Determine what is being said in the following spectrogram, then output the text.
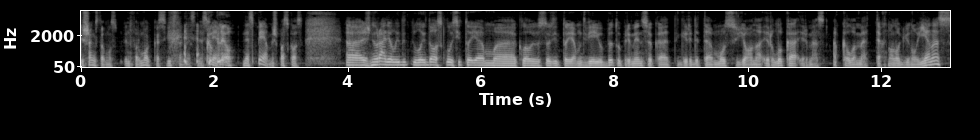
iš anksto mus informuok, kas vyksta, nes nespėjom. Nespėjom iš paskos. Žinių radio laid- laidos klausytojam, klausytojam dviejų bitų priminsiu, kad girdite mus, Joną ir Luką, ir mes apkalbame technologijų naujienas,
